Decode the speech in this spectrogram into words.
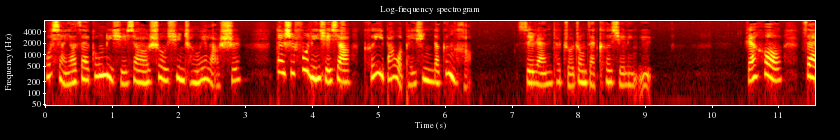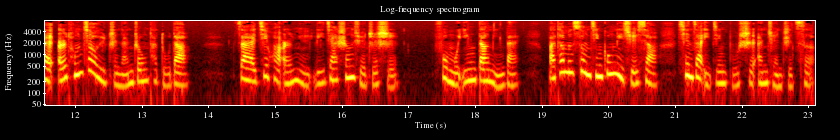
我想要在公立学校受训成为老师，但是富林学校可以把我培训的更好。虽然他着重在科学领域。然后在儿童教育指南中，他读到，在计划儿女离家升学之时，父母应当明白，把他们送进公立学校现在已经不是安全之策，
